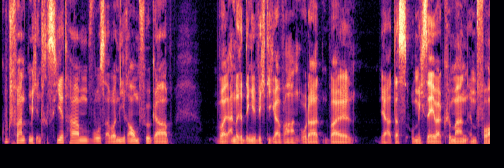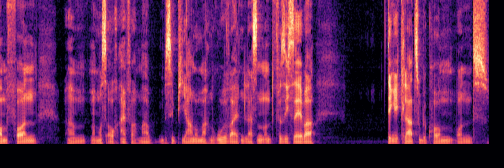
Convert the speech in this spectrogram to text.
gut fand, mich interessiert haben, wo es aber nie Raum für gab, weil andere Dinge wichtiger waren oder weil ja das um mich selber kümmern in Form von ähm, man muss auch einfach mal ein bisschen Piano machen, Ruhe walten lassen und für sich selber Dinge klar zu bekommen und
